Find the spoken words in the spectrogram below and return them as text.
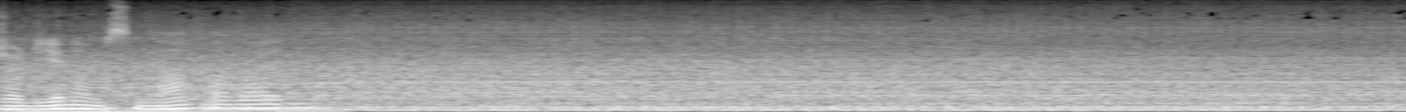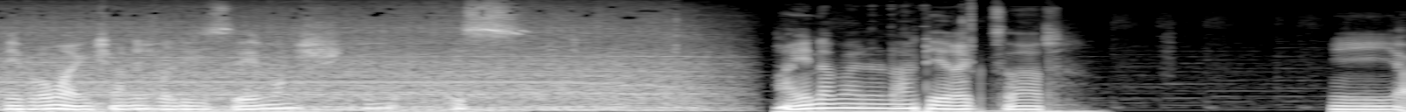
John Deere noch ein bisschen nacharbeiten. Ne, brauchen wir eigentlich schon nicht, weil die Sämaschine ist meiner Meinung nach direkt Saat. Ja.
